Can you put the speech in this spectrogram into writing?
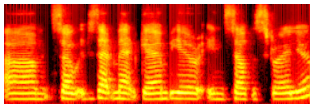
um, so it's at mount gambier in south australia.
